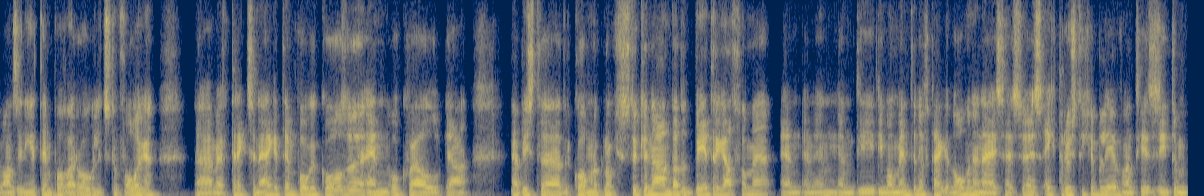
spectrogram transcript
waanzinnige tempo van Roglic te volgen. Uh, hij heeft direct zijn eigen tempo gekozen en ook wel, ja, hij wist, uh, er komen ook nog stukken aan dat het beter gaat voor mij. En, en, en, die, die momenten heeft hij genomen en hij is, hij, is, hij echt rustig gebleven, want je ziet hem,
